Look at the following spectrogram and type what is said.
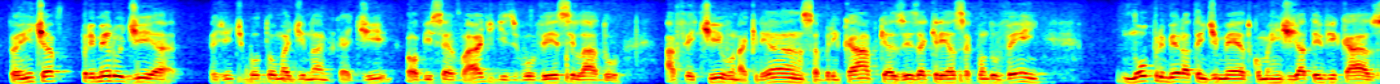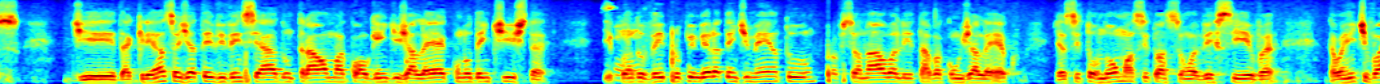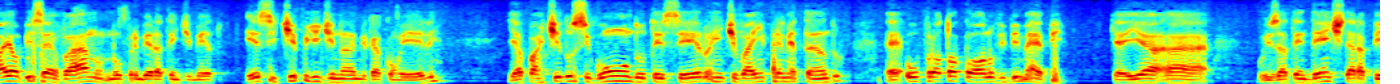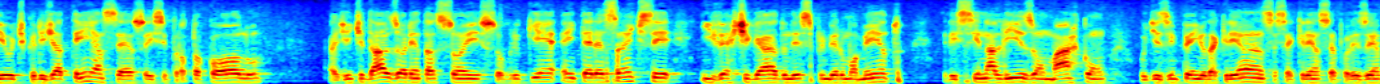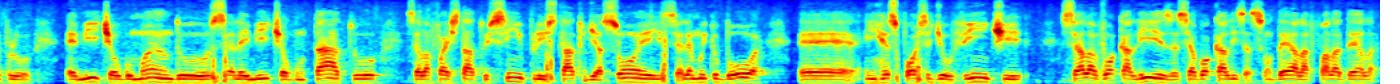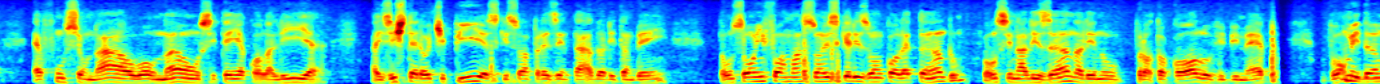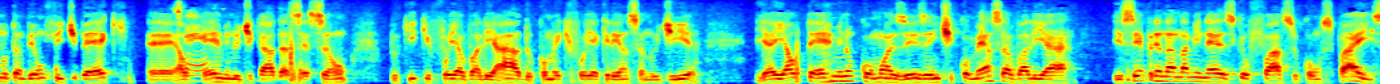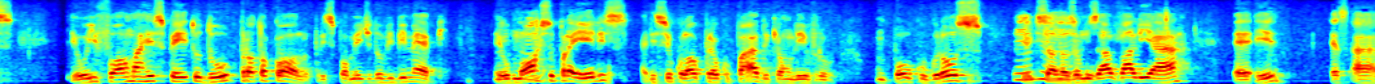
então a gente, primeiro dia, a gente botou uma dinâmica de observar, de desenvolver esse lado afetivo na criança, brincar, porque às vezes a criança, quando vem no primeiro atendimento, como a gente já teve casos, de, da criança já ter vivenciado um trauma com alguém de jaleco no dentista. E certo. quando veio para o primeiro atendimento, o profissional ali estava com o jaleco, já se tornou uma situação aversiva. Então a gente vai observar no, no primeiro atendimento esse tipo de dinâmica com ele, e a partir do segundo, terceiro, a gente vai implementando é, o protocolo VibMap, que aí a, a, os atendentes terapêuticos eles já têm acesso a esse protocolo, a gente dá as orientações sobre o que é interessante ser investigado nesse primeiro momento, eles sinalizam, marcam o desempenho da criança, se a criança, por exemplo, emite algum mando, se ela emite algum tato, se ela faz tatos simples, tato de ações, se ela é muito boa é, em resposta de ouvinte, se ela vocaliza, se a vocalização dela, a fala dela é funcional ou não, se tem ecolalia, as estereotipias que são apresentadas ali também. Então, são informações que eles vão coletando, vão sinalizando ali no protocolo VibMap, vão me dando também um feedback é, ao término de cada sessão do que, que foi avaliado, como é que foi a criança no dia. E aí, ao término, como às vezes a gente começa a avaliar, e sempre na anamnese que eu faço com os pais, eu informo a respeito do protocolo, principalmente do VibMap. Eu uhum. mostro para eles, eles ficam logo preocupados, que é um livro um pouco grosso. Uhum. Eu disse, nós vamos avaliar é, e,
